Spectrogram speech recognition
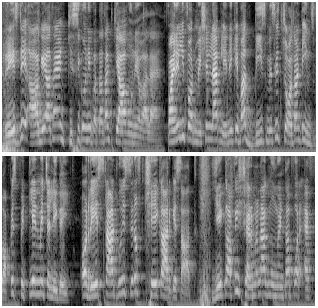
रेस डे आ गया था एंड किसी को नहीं पता था क्या होने वाला है। फाइनली फॉर्मेशन लैब लेने के बाद 20 में से 14 टीम्स वापस पिटलेन में चली गई और रेस स्टार्ट हुई सिर्फ़ छह कार के साथ। ये काफ़ी शर्मनाक मोमेंट था फॉर एफ़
